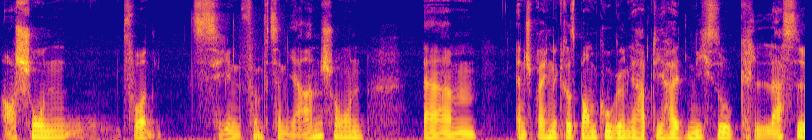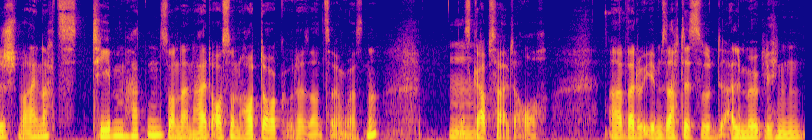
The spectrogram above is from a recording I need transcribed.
auch schon vor 10, 15 Jahren schon ähm, entsprechende Christbaumkugeln gehabt, die halt nicht so klassisch Weihnachtsthemen hatten, sondern halt auch so ein Hotdog oder sonst irgendwas. Ne? Mhm. Das gab es halt auch. Äh, weil du eben sagtest, so alle möglichen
